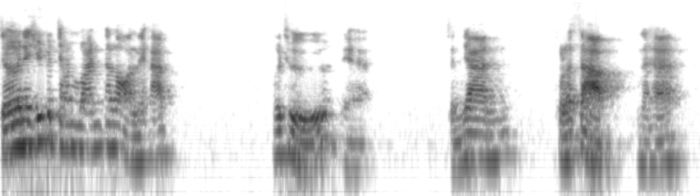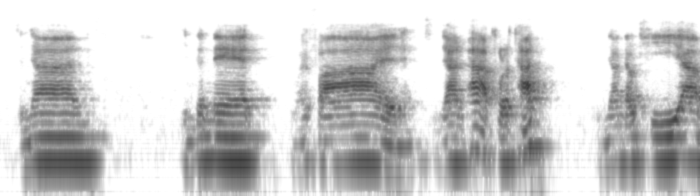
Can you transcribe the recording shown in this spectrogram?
เจอในชีวิตประจำวันตลอดเลยครับ มือถือเนี่ยสัญญาณโทรศัพท์นะฮะ สัญญาณอินเทอร์เน็ต Wi-Fi สัญญาณภาพโทรทัศน์ สัญญาณดาวเทียม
